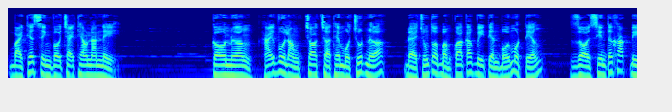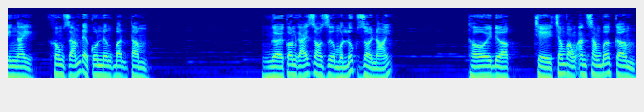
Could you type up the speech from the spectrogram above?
Bạch thiết sinh vội chạy theo năn nỉ. Cô nương, hãy vui lòng cho chờ thêm một chút nữa, để chúng tôi bẩm qua các vị tiền bối một tiếng, rồi xin tức khắc đi ngay, không dám để cô nương bận tâm. Người con gái do dự một lúc rồi nói Thôi được, chỉ trong vòng ăn xong bữa cơm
